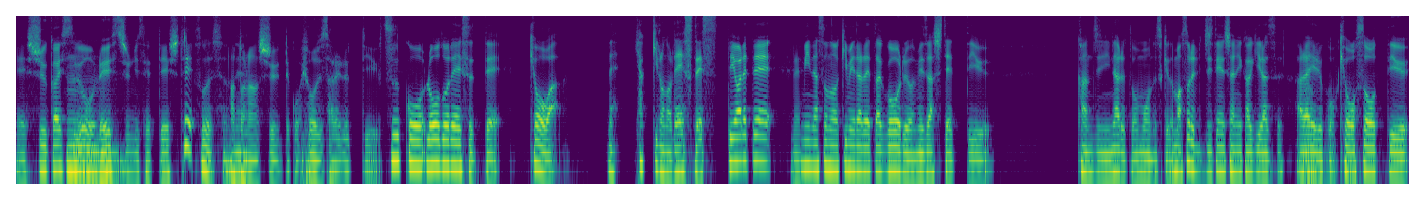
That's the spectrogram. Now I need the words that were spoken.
えー周回数をレース中に設定して、そうですよね。あと何周ってこう表示されるっていう普。通こう、ロードレースって、今日はね、100キロのレースですって言われて、ねみんなその決められたゴールを目指してっていう感じになると思うんですけど、まあそれ自転車に限らず、あらゆるこう競争っていう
